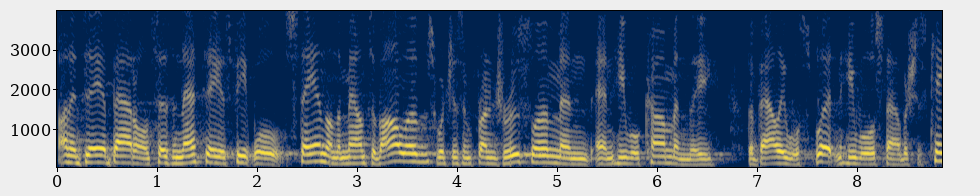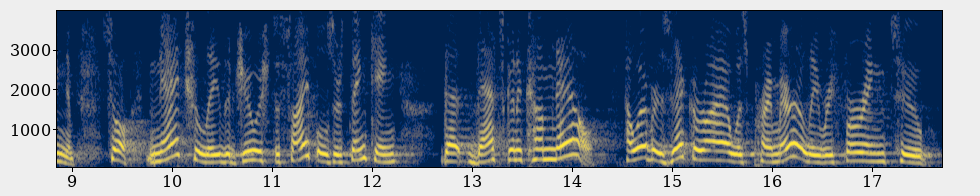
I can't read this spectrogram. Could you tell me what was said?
on a day of battle. It says, in that day his feet will stand on the Mount of Olives, which is in front of Jerusalem, and, and he will come and the the valley will split and he will establish his kingdom. So naturally, the Jewish disciples are thinking that that's going to come now. However, Zechariah was primarily referring to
